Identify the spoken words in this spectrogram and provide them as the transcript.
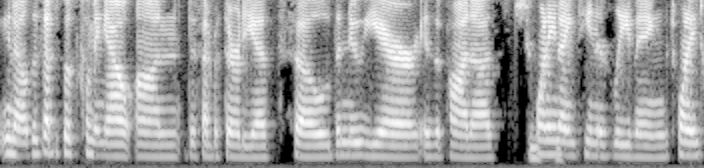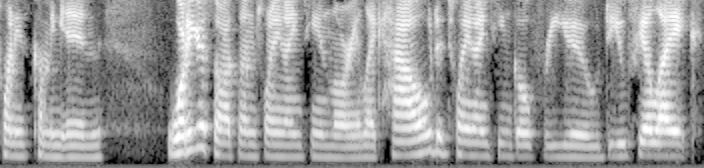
you know, this episode's coming out on December 30th. So the new year is upon us. Mm-hmm. 2019 is leaving, 2020 is coming in. What are your thoughts on 2019, Lori? Like, how did 2019 go for you? Do you feel like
